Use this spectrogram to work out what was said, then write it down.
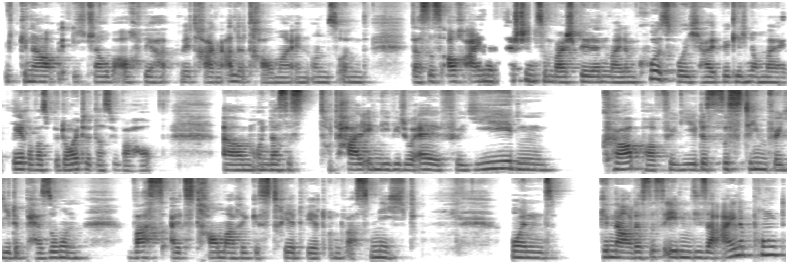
genau, ich glaube auch, wir, wir tragen alle Trauma in uns. Und das ist auch eine Session zum Beispiel in meinem Kurs, wo ich halt wirklich nochmal erkläre, was bedeutet das überhaupt. Ähm, und das ist total individuell für jeden Körper, für jedes System, für jede Person, was als Trauma registriert wird und was nicht. Und genau, das ist eben dieser eine Punkt.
